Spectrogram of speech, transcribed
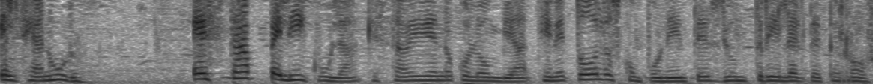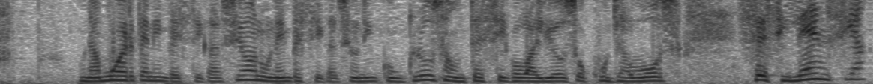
El cianuro. Esta película que está viviendo Colombia tiene todos los componentes de un thriller de terror. Una muerte en investigación, una investigación inconclusa, un testigo valioso cuya voz se silencia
